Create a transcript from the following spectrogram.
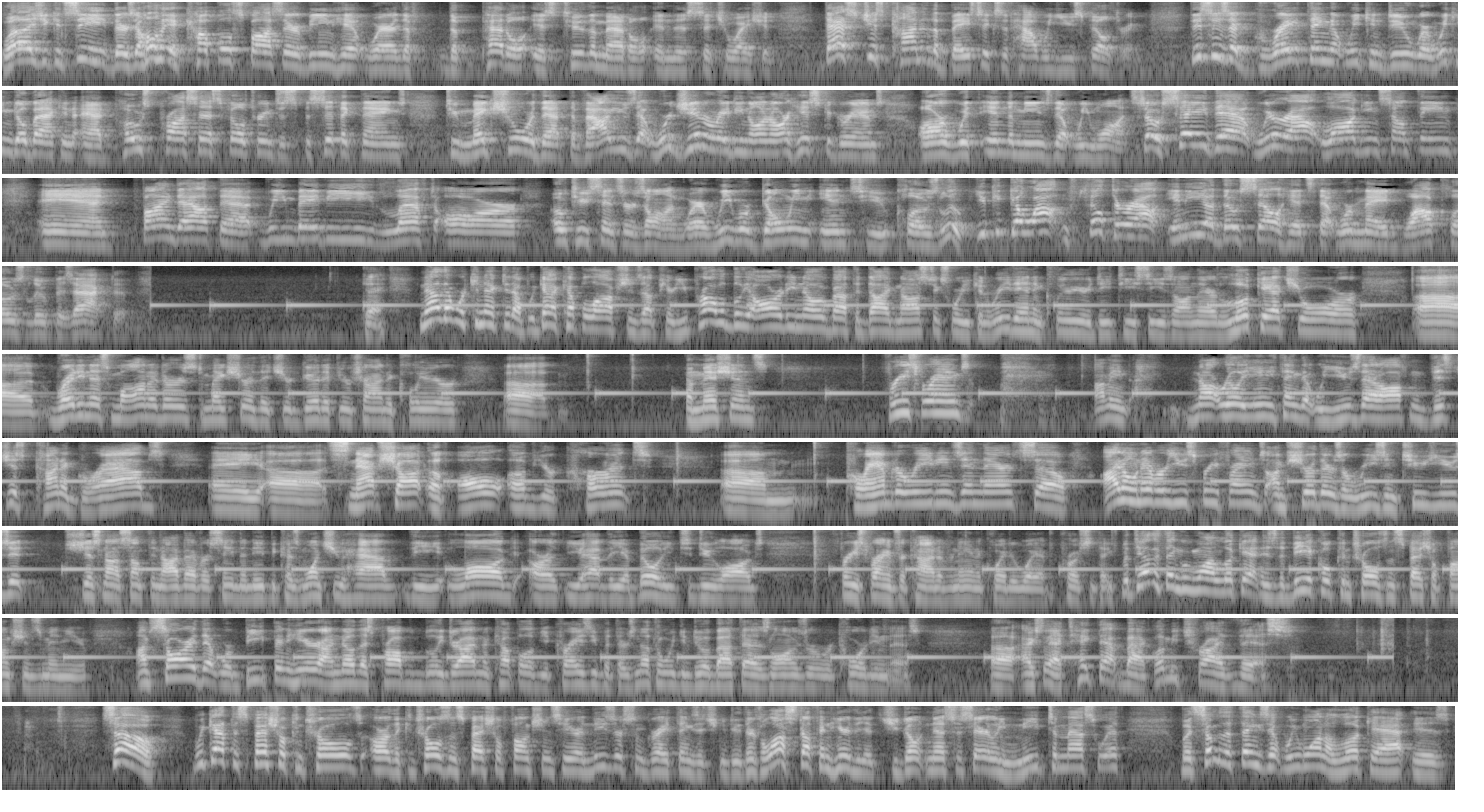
Well, as you can see, there's only a couple spots that are being hit where the, the pedal is to the metal in this situation. That's just kind of the basics of how we use filtering. This is a great thing that we can do where we can go back and add post-process filtering to specific things to make sure that the values that we're generating on our histograms are within the means that we want. So say that we're out logging something and find out that we maybe left our O2 sensors on where we were going into closed loop. You could go out and filter out any of those cell hits that were made while closed loop is active. Okay, now that we're connected up, we got a couple options up here. You probably already know about the diagnostics where you can read in and clear your DTCs on there. Look at your uh, readiness monitors to make sure that you're good if you're trying to clear uh, emissions. Freeze frames, I mean, not really anything that we use that often. This just kind of grabs a uh, snapshot of all of your current um, parameter readings in there. So I don't ever use freeze frames. I'm sure there's a reason to use it. It's just not something I've ever seen the need because once you have the log or you have the ability to do logs, freeze frames are kind of an antiquated way of approaching things. But the other thing we want to look at is the vehicle controls and special functions menu. I'm sorry that we're beeping here. I know that's probably driving a couple of you crazy, but there's nothing we can do about that as long as we're recording this. Uh, actually, I take that back. Let me try this. So, we got the special controls, or the controls and special functions here, and these are some great things that you can do. There's a lot of stuff in here that you don't necessarily need to mess with, but some of the things that we want to look at is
